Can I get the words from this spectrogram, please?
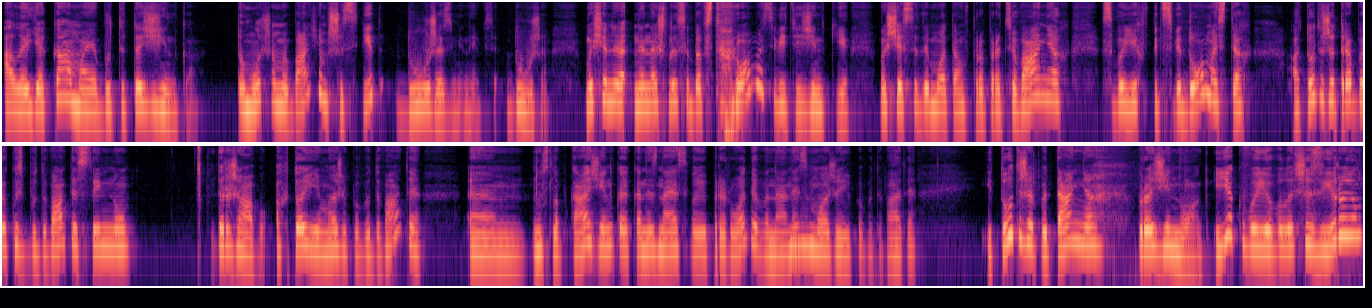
Але яка має бути та жінка? Тому що ми бачимо, що світ дуже змінився. Дуже. Ми ще не, не знайшли себе в старому світі жінки. Ми ще сидимо там в пропрацюваннях, своїх в підсвідомостях, а тут вже треба якусь будувати сильну державу. А хто її може побудувати? Ем, ну, слабка жінка, яка не знає своєї природи, вона не зможе її побудувати. І тут вже питання про жінок. І як виявилося, що з Ірою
